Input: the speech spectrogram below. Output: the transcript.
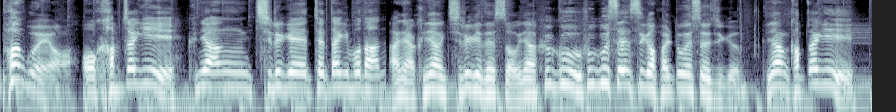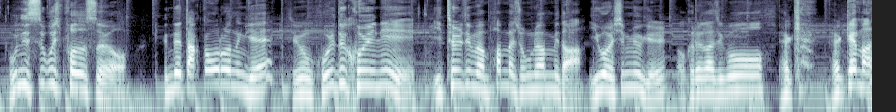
방구예요. 어 갑자기 그냥 지르게 됐다기보단? 아니야 그냥 지르게 됐어. 그냥 흑우 흑우 센스가 발동했어요 지금. 그냥 갑자기 돈이 쓰고 싶어졌어요. 근데 딱 떠오르는 게 지금 골드 코인이 이틀 뒤면 판매 종료합니다. 2월 16일. 어 그래가지고 100개 100개만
